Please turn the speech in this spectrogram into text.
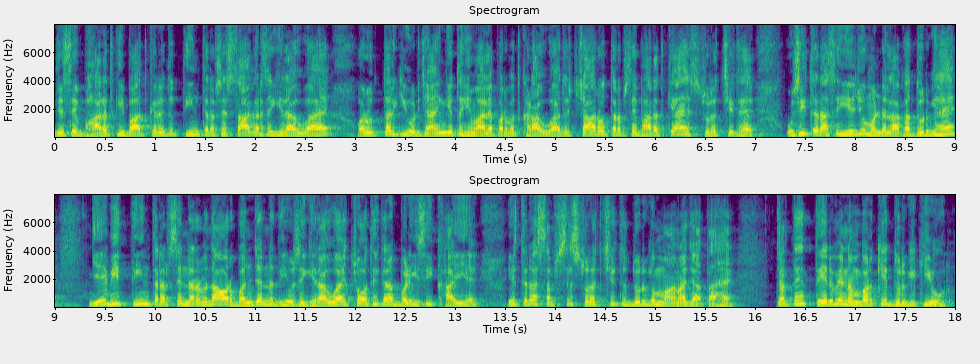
जैसे भारत की बात करें तो तीन तरफ़ से सागर से घिरा हुआ है और उत्तर की ओर जाएँगे तो हिमालय पर्वत खड़ा हुआ है। तो चारों तरफ़ से भारत क्या है? सुरक्षित है। उसी तरह से ये जो मंडला का दुर्ग है, ये भी तीन तरफ़ से नर्मदा और बंजर नदियों से घिरा हुआ है। चौथी तरफ़ बड़ी सी खाई है। इस तरह सबसे सुरक्षित दुर्ग माना जाता है। चलते हैं तेरहवें नंबर के दुर्ग की ओर।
